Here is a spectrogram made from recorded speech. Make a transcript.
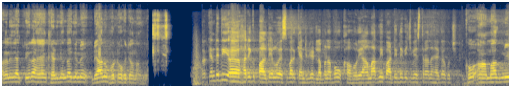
ਅਗਲੇ ਦਾ ਚਿਹਰਾ ਐਂ ਖਿੜ ਜਾਂਦਾ ਜਿਵੇਂ ਵਿਆਹ ਨੂੰ ਫੋਟੋ ਖਿਚਾਉਂਦਾ ਹੁੰਦਾ। ਕਹਿੰਦੇ ਵੀ ਅ, ਹਰ ਇੱਕ ਪਾਰਟੀਆਂ ਨੂੰ ਇਸ ਵਾਰ ਕੈਂਡੀਡੇਟ ਲੱਭਣਾ ਬਹੁਤ ਔਖਾ ਹੋ ਰਿਹਾ। ਆਮ ਆਦਮੀ ਪਾਰਟੀ ਦੇ ਵਿੱਚ ਵੀ ਇਸ ਤਰ੍ਹਾਂ ਦਾ ਹੈਗਾ ਕੁਝ ਦੇਖੋ ਆਮ ਆਦਮੀ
